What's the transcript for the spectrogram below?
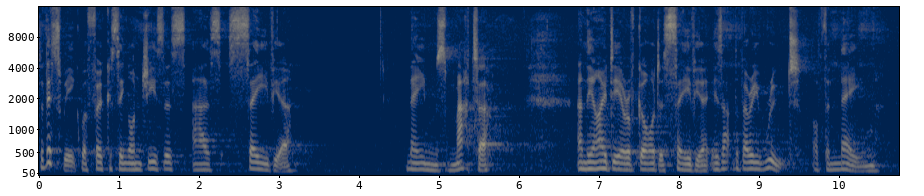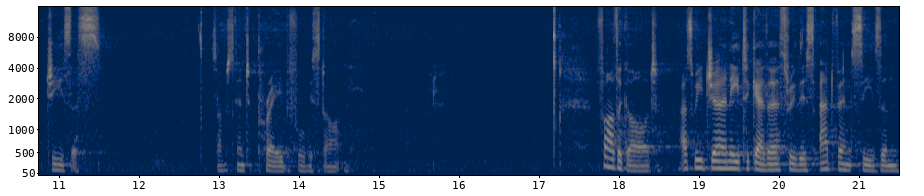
So this week we're focusing on Jesus as Saviour. Names matter, and the idea of God as Saviour is at the very root of the name Jesus. So I'm just going to pray before we start. Father God, as we journey together through this Advent season,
